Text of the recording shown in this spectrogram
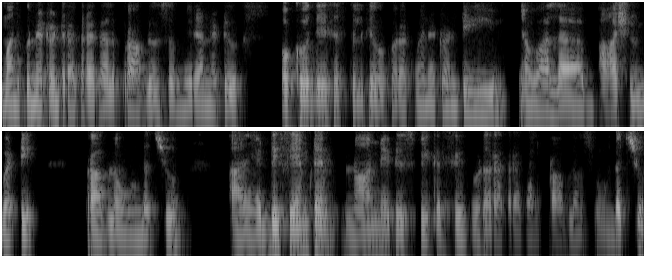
మనకున్నటువంటి రకరకాల ప్రాబ్లమ్స్ మీరు అన్నట్టు ఒక్కో దేశస్తులకి ఒక్కో రకమైనటువంటి వాళ్ళ భాషను బట్టి ప్రాబ్లం ఉండొచ్చు. At the same time non native speakers కూడా రకరకాల ప్రాబ్లమ్స్ ఉండొచ్చు.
